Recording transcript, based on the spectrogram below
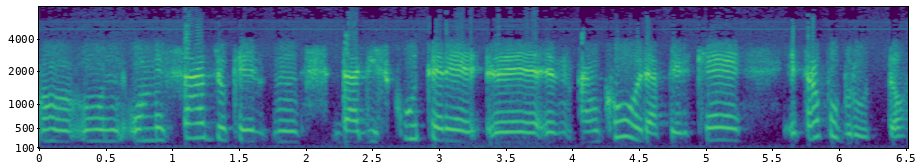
un, un, messaggio che, mh, da discutere eh, ancora perché è troppo brutto.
